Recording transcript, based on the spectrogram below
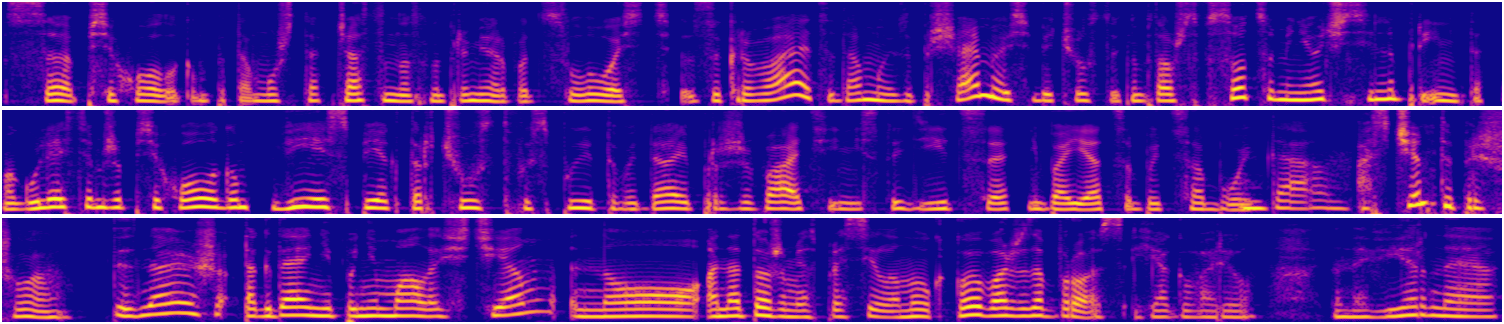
с психологом? Потому что часто у нас, например, вот злость закрывается, да, мы запрещаем ее себе чувствовать, но потому что в социуме не очень сильно принято. Могу ли я с тем же психологом весь спектр чувств испытывать, да, и проживать, и не стыдиться, не бояться быть собой? Да. А с чем ты пришла? Ты знаешь, тогда я не понимала, с чем, но она тоже меня спросила, ну, какой ваш запрос? Я говорю, ну, наверное,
